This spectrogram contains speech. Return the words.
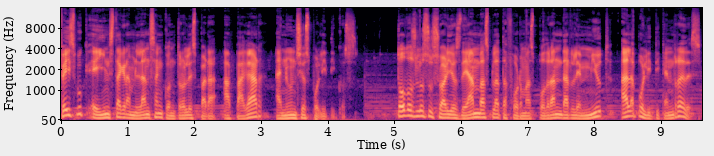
Facebook e Instagram lanzan controles para apagar anuncios políticos. Todos los usuarios de ambas plataformas podrán darle mute a la política en redes.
